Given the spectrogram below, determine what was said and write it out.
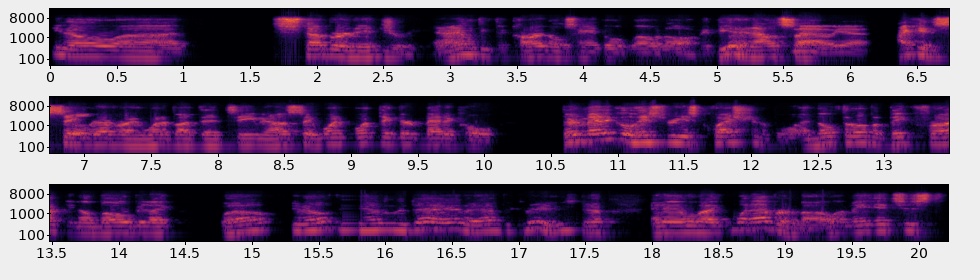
you know, uh, stubborn injury. And I don't think the Cardinals handle it well at all. I mean, being an outsider, No, yeah. I can say whatever I want about that team, and I'll say one one thing: their medical, their medical history is questionable, and they'll throw up a big front. You know, Mo will be like, "Well, you know, at the end of the day, they have degrees," you know, and then we're like, "Whatever, Mo." I mean, it's just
